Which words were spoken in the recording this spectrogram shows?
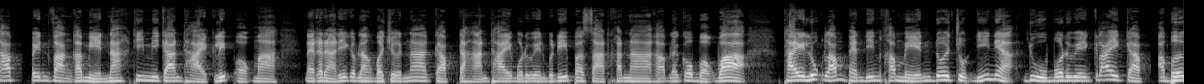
ครับเป็นฝั่งเขมรนะที่มีการถ่ายคลิปออกมา ในขณะที่กำลังเผชิญหน้ากับทหารไทยบริเวณพื้นที่ปราสาทคณาครับแล้วก็บอกว่าไทยลุกล้ำแผ่นดินเขมรโดยจุดนี้เนี่ยอยู่บริเวณใกล้กับอำเภอ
